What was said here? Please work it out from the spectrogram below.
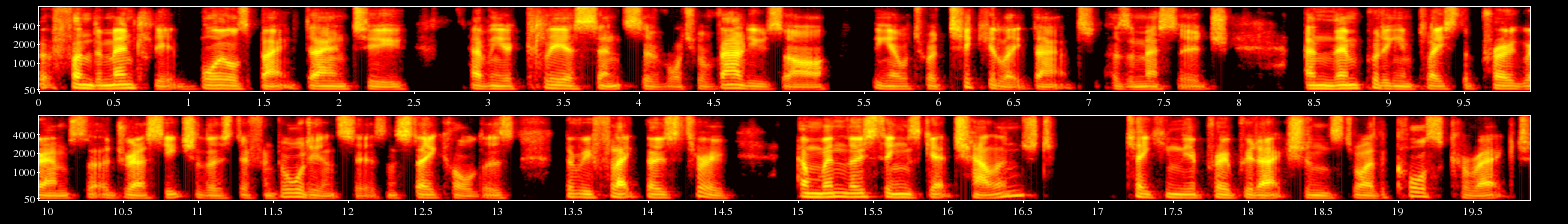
But fundamentally it boils back down to having a clear sense of what your values are being able to articulate that as a message and then putting in place the programs that address each of those different audiences and stakeholders that reflect those through and when those things get challenged, taking the appropriate actions to either course correct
